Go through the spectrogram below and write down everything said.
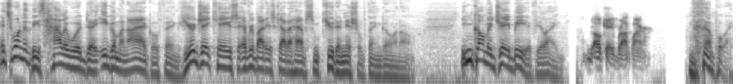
It's one of these Hollywood uh, egomaniacal things. You're JK, so everybody's got to have some cute initial thing going on. You can call me JB if you like. Okay, Brockmire. oh, boy.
